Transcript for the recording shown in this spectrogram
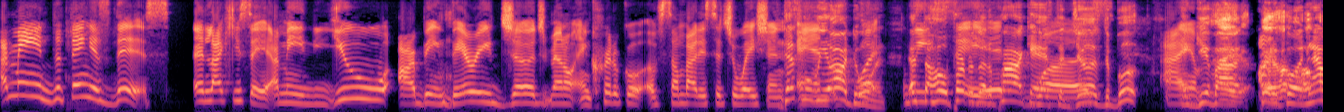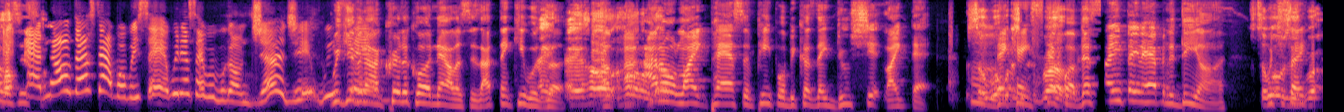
I mean, the thing is this, and like you said, I mean, you are being very judgmental and critical of somebody's situation. That's what we are doing. That's the whole purpose of the said podcast to judge the book I and am. give Hey, our hey, critical ho- ho- ho- analysis. Uh, no, that's not what we said. We didn't say we were going to judge it. We We're giving said, our critical analysis. I think he was Hey, a. hey, hold, I- hold on. I don't like passive people because they do shit like that. So. They can't step brother? up. That's the same thing that happened to Dion. So What what you was say? his bro-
